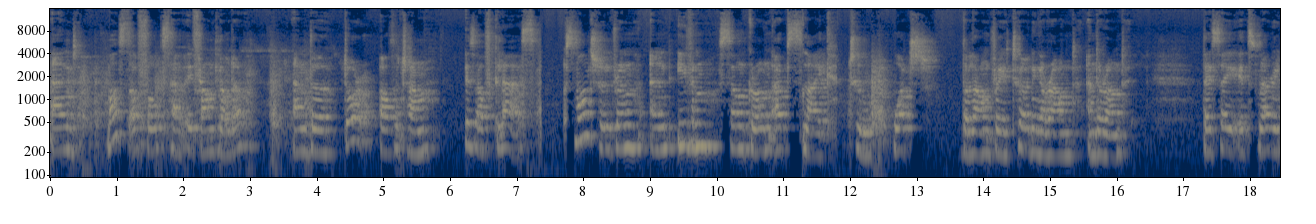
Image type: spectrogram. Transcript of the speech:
and most of folks have a front loader, and the door of the tram is of glass, small children and even some grown ups like to watch the laundry turning around and around. They say it's very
